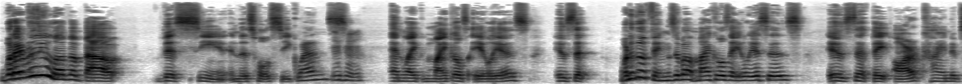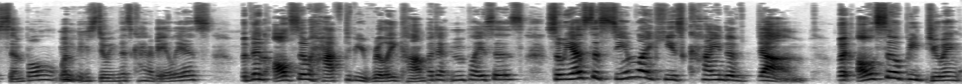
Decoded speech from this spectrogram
What I really love about this scene and this whole sequence Mhm. And like Michael's alias is that one of the things about Michael's aliases is that they are kind of simple when Mhm. he's doing this kind of alias, but then also have to be really competent in places. So he has to seem like he's kind of dumb, but also be doing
